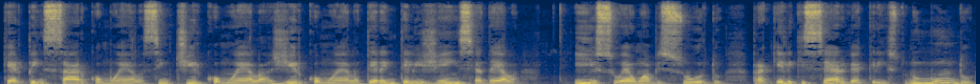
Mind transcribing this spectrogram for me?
quer pensar como ela, sentir como ela, agir como ela, ter a inteligência dela isso é um absurdo para aquele que serve a Cristo. No mundo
